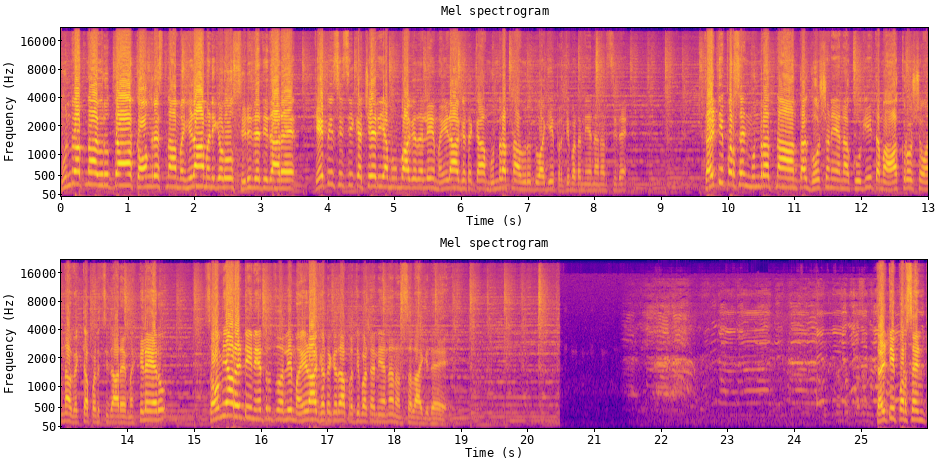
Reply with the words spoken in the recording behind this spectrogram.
ಮುನ್ರತ್ನ ವಿರುದ್ಧ ಕಾಂಗ್ರೆಸ್ನ ಮಹಿಳಾ ಮಣಿಗಳು ಸಿಡಿದೆದ್ದಿದ್ದಾರೆ. ಕೆಪಿಸಿಸಿ ಕಚೇರಿಯ ಮುಂಭಾಗದಲ್ಲಿ ಮಹಿಳಾ ಘಟಕ ಮುನ್ರತ್ನ ವಿರುದ್ಧವಾಗಿ ಪ್ರತಿಭಟನೆಯನ್ನ ನಡೆಸಿದೆ. ತರ್ಟಿ ಪರ್ಸೆಂಟ್ ಮುನ್ರತ್ನ ಅಂತ ಘೋಷಣೆಯನ್ನ ಕೂಗಿ ತಮ್ಮ ಆಕ್ರೋಶವನ್ನ ವ್ಯಕ್ತಪಡಿಸಿದ್ದಾರೆ ಮಹಿಳೆಯರು. ಸೌಮ್ಯಾ ರೆಡ್ಡಿ ನೇತೃತ್ವದಲ್ಲಿ ಮಹಿಳಾ ಘಟಕದ ಪ್ರತಿಭಟನೆಯನ್ನ ನಡೆಸಲಾಗಿದೆ. ತರ್ಟಿ ಪರ್ಸೆಂಟ್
